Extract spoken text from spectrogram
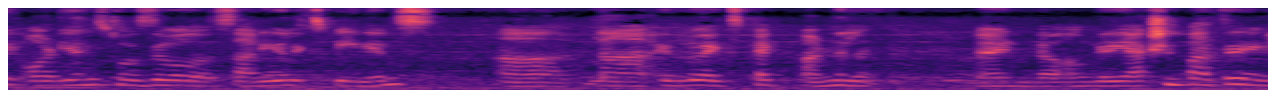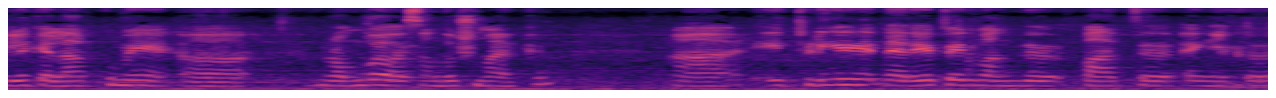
the audience was a surreal experience. Uh, நான் எவ்வளோ எக்ஸ்பெக்ட் பண்ணல அண்ட் அவங்க ரியாக்ஷன் பார்த்து எங்களுக்கு எல்லாருக்குமே uh, ரொம்ப சந்தோஷமா இருக்கு Uh, இப்படியே நிறைய பேர் வந்து பார்த்து எங்களுக்கு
